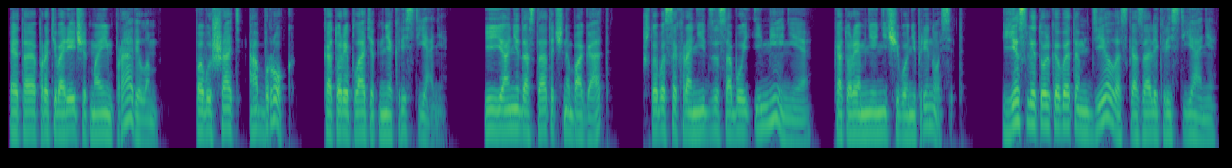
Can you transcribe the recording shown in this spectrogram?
Это противоречит моим правилам повышать оброк, который платят мне крестьяне. И я недостаточно богат, чтобы сохранить за собой имение, которое мне ничего не приносит. Если только в этом дело, — сказали крестьяне,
